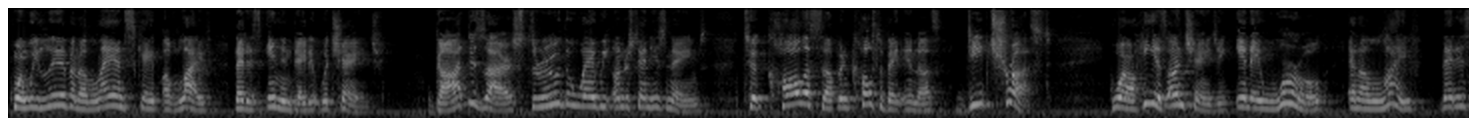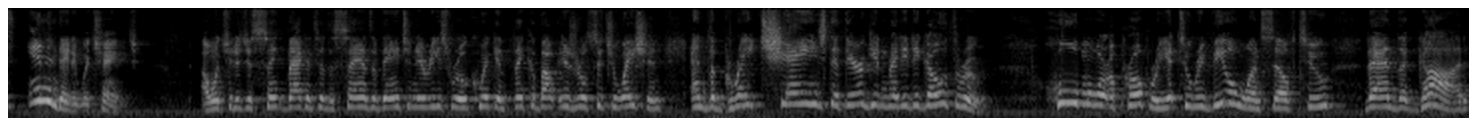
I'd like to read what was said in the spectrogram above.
when we live in a landscape of life that is inundated with change. God desires, through the way we understand his names, to call us up and cultivate in us deep trust while he is unchanging in a world and a life that is inundated with change. I want you to just sink back into the sands of the ancient Near East real quick and think about Israel's situation and the great change that they're getting ready to go through. Who more appropriate to reveal oneself to than the God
